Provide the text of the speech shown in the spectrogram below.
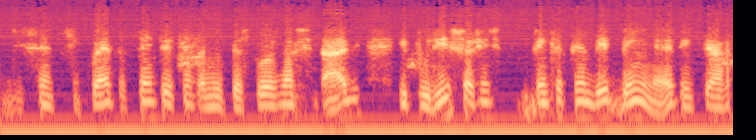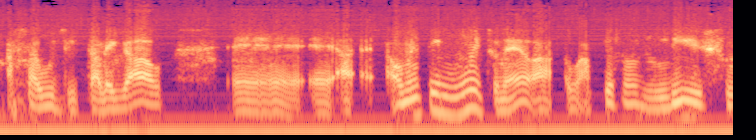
de 150, 180 mil pessoas na cidade e por isso a gente tem que atender bem, né? Tem que ter a, a saúde está legal, é, é, aumentem muito, né? A, a, questão do lixo,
